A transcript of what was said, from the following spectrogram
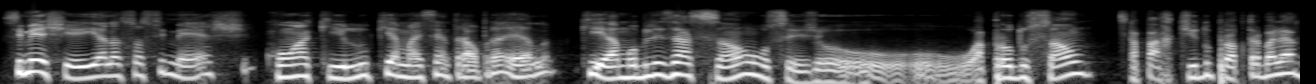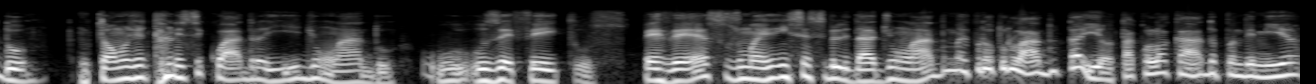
se mexer e ela só se mexe com aquilo que é mais central para ela, que é a mobilização, ou seja, o, a produção a partir do próprio trabalhador. Então a gente está nesse quadro aí, de um lado, o, os efeitos perversos, uma insensibilidade de um lado, mas por outro lado está aí, está colocada a pandemia,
